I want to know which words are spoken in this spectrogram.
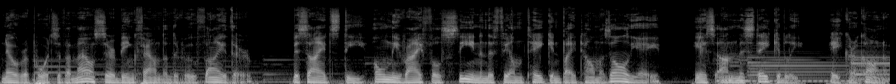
no reports of a Mauser being found on the roof either. Besides, the only rifle seen in the film taken by Thomas Alyea is unmistakably a Carcano.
